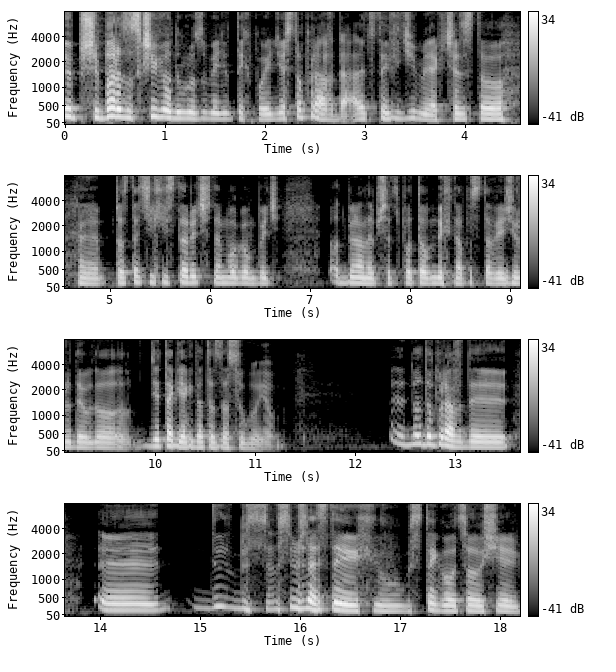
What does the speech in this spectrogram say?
y, przy bardzo skrzywionym rozumieniu tych pojęć jest to prawda, ale tutaj widzimy, jak często e, postaci historyczne mogą być odbierane przez potomnych na podstawie źródeł, no nie tak jak na to zasługują. No doprawdy, już z, tych, z tego, co się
